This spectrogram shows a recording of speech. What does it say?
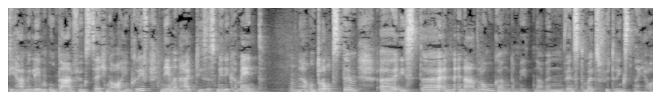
die haben ihr Leben unter Anführungszeichen auch im Griff, nehmen halt dieses Medikament. Mhm. Ja, und trotzdem äh, ist da ein, ein anderer Umgang damit. Ne? Wenn wenn du mal zu viel trinkst, na ja,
